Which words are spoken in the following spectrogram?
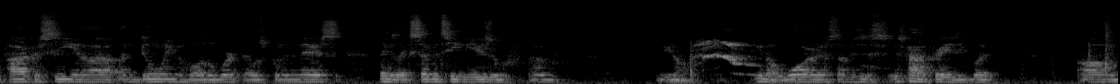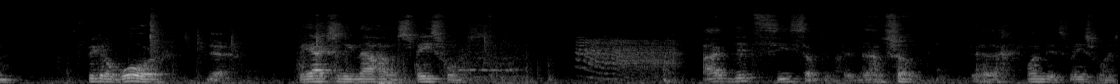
hypocrisy and a lot of undoing of all the work that was put in there. Things like 17 years of, of you know, you know, war and stuff. It's just it's kind of crazy, but. Um, speaking of war, Yeah. they actually now have a space force. I did see something like that. I'm sure uh, funded space force.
